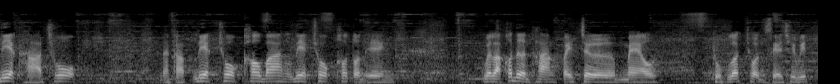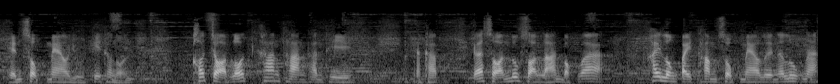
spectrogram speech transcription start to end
เรียกหาโชคนะครับเรียกโชคเข้าบ้านเรียกโชคเข้าตนเอง เวลาเขาเดินทางไปเจอแมวถูกรถชนเสียชีวิต เห็นศพแมวอยู่ที่ถนนเขาจอดรถข้างทางทันที นะครับ และสอนลูกสอนหลานบอกว่า ให้ลงไปทำศพแมวเลยนะลูกนะ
